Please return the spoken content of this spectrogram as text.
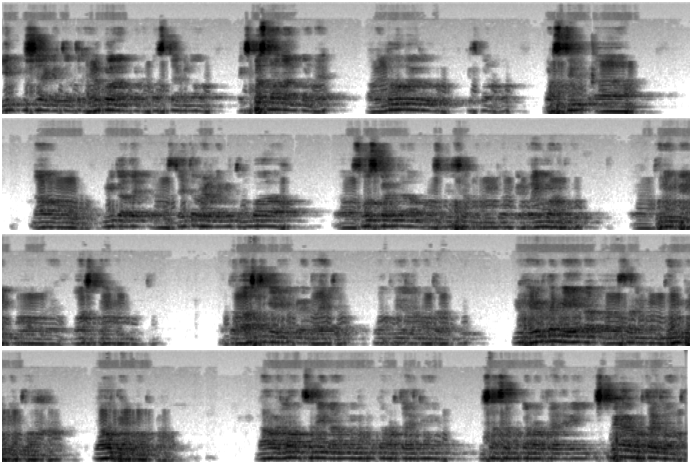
ಏನ್ ಖುಷಿ ಆಗಿತ್ತು ಅಂತ ಹೇಳ್ಕೊಳ್ಳೋಣ ಅನ್ಕೊಂಡೆ. ಫಸ್ಟ್ ಟೈಮ್ ನಾವು ಎಕ್ಸ್ಪ್ರೆಸ್ ಮಾಡೋಣ ಅನ್ಕೊಂಡೆ. ಅವೆಲ್ಲವನ್ನೂ ಇಟ್ಕೊಂಡು ಬಟ್ ಸ್ಟಿಲ್ ನಾವು ಮೀಟ್ ಅದೇ ಚೈತ್ರ ಹೇಳಿದಂಗೆ ತುಂಬಾ ಸೋರ್ಸ್ಗಳಿಂದ ನಾವು ಸುದೀಪ್ ಸರ್ ಟ್ರೈ ದುಡಿಬೇಕು ಲಾಸ್ಟ್ ಬೇಕು ಅಂತ ಅಂತ ಲಾಸ್ಟ್ಗೆ ಇವ್ರ ಕಡೆಯಿಂದ ಆಯ್ತು. ಹೋದ್ವಿ ಎಲ್ಲ ಮಾತಾಡಿದ್ವಿ ಇವ್ರು ಹೇಳ್ದಂಗೆ ಸರ್ ನಿಮ್ಗೆ ಧ್ವನಿ ಬೇಕಿತ್ತು ಅಂತ. ಯಾವ ಬೇಕು ಅಂತ ನಾವೆಲ್ಲ ಒಂದ್ಸರಿ ನಾನು ಇವ್ರ ಮುಖ ನೋಡ್ತಾ ಇದ್ದೀನಿ, ವಿಶಾಲ್ ಸರ್ ಮುಖ ನೋಡ್ತಾ ಇದ್ದೀವಿ ಇಷ್ಟು ಬೇಗ ಆಗ್ಬಿಡ್ತಾ ಇದ್ವು ಅಂತ.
